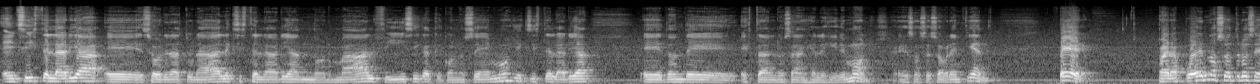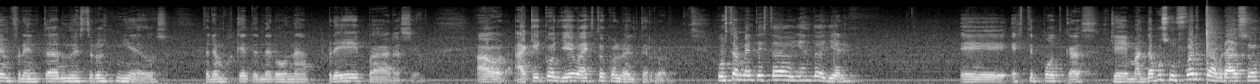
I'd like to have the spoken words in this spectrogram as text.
existe el área eh, sobrenatural, existe el área normal, física que conocemos y existe el área eh, donde están los ángeles y demonios. Eso se sobreentiende. Pero para poder nosotros enfrentar nuestros miedos, tenemos que tener una preparación. Ahora, ¿a qué conlleva esto con el terror? Justamente estaba viendo ayer eh, este podcast que mandamos un fuerte abrazo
